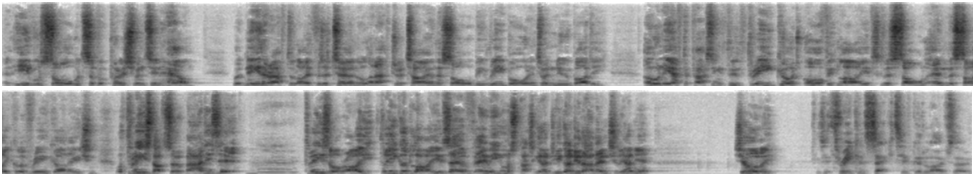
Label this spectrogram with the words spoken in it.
An evil soul would suffer punishments in hell. But neither afterlife was eternal, and after a time the soul will be reborn into a new body. Only after passing through three good Orphic lives could a soul end the cycle of reincarnation. Well, three's not so bad, is it? Three's all right. Three good lives. Out of, I mean, you must. That's, you're going to do that eventually, aren't you? Surely. Is it three consecutive good lives though?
